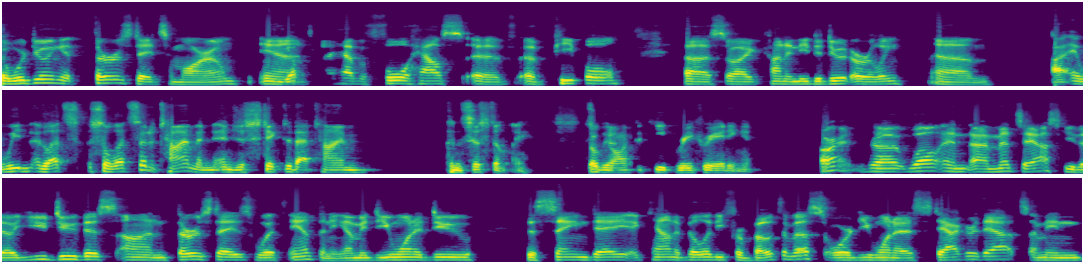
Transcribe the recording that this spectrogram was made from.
So we're doing it Thursday tomorrow, and Yep. I have a full house of of people. Uh, so I kind of need to do it early. Um, Uh, and we let's so let's set a time and, and just stick to that time consistently, so we don't have to keep recreating it. all right. Uh, well, and I meant to ask you though. You do this on Thursdays with Anthony. I mean, do you want to do the same day accountability for both of us, or do you want to stagger that? I mean,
